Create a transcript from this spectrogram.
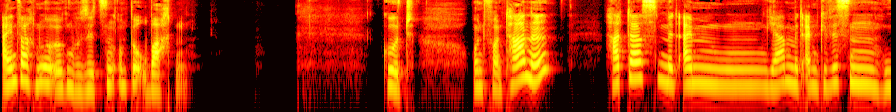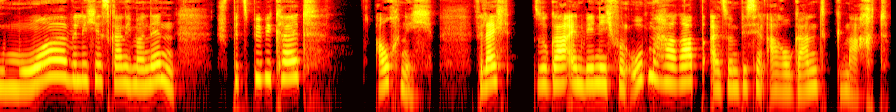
einfach nur irgendwo sitzen und beobachten. Gut. Und Fontane hat das mit einem, ja, mit einem gewissen Humor, will ich es gar nicht mal nennen. Spitzbübigkeit auch nicht. Vielleicht sogar ein wenig von oben herab, also ein bisschen arrogant gemacht.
